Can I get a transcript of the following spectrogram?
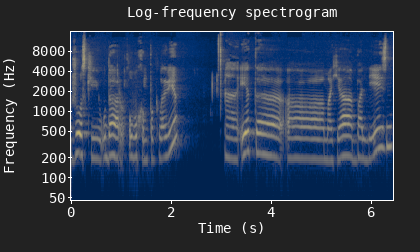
жесткий удар обухом по голове это моя болезнь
